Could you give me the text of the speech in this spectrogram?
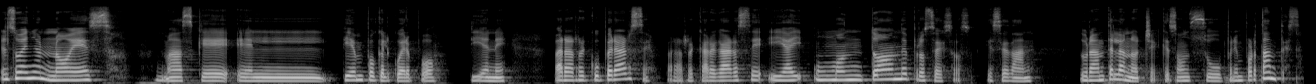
El sueño no es más que el tiempo que el cuerpo tiene para recuperarse, para recargarse y hay un montón de procesos que se dan durante la noche que son súper importantes.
